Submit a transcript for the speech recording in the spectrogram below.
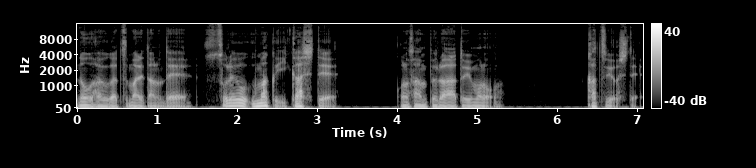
ノウハウが積まれたので、それをうまく活かして、このサンプラーというものを活用して、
